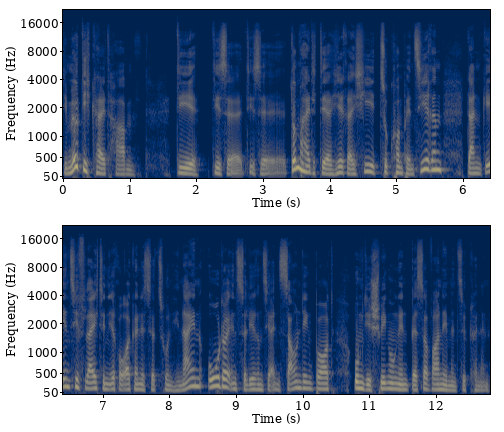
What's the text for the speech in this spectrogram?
die Möglichkeit haben, die, diese, diese Dummheit der Hierarchie zu kompensieren, dann gehen Sie vielleicht in Ihre Organisation hinein oder installieren Sie ein Sounding Board, um die Schwingungen besser wahrnehmen zu können.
